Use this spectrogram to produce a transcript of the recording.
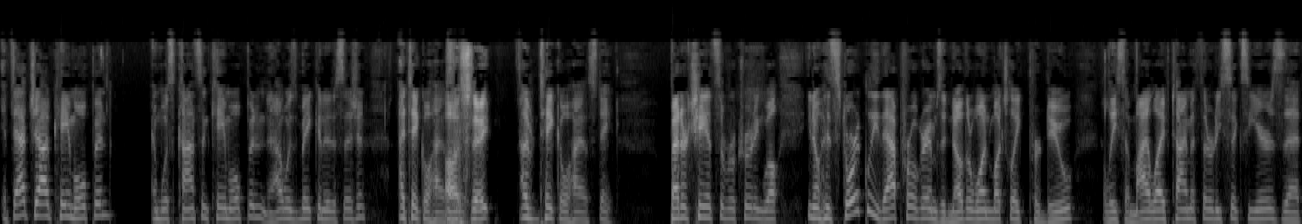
If that job came open and Wisconsin came open and I was making a decision, I'd take Ohio Uh, State. State? I would take Ohio State. Better chance of recruiting. Well, you know, historically, that program's another one, much like Purdue, at least in my lifetime of 36 years, that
